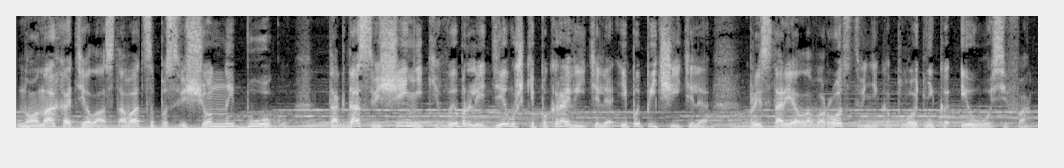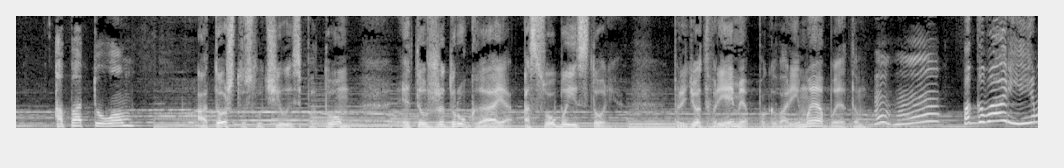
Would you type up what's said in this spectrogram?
Но она хотела оставаться посвященной Богу Тогда священники выбрали девушки-покровителя и попечителя Престарелого родственника плотника Иосифа А потом? А то, что случилось потом, это уже другая, особая история. Придет время, поговорим и об этом. Угу, поговорим.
